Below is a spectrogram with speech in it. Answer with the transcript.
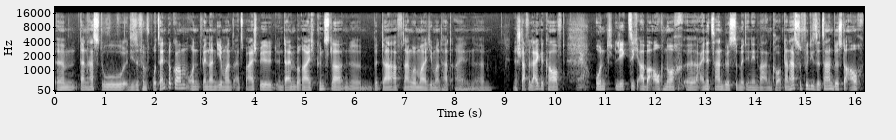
ähm, dann hast du diese 5% bekommen und wenn dann jemand als Beispiel in deinem Bereich Künstlerbedarf, sagen wir mal, jemand hat ein ähm, eine Staffelei gekauft ja. und legt sich aber auch noch äh, eine Zahnbürste mit in den Warenkorb. Dann hast du für diese Zahnbürste auch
